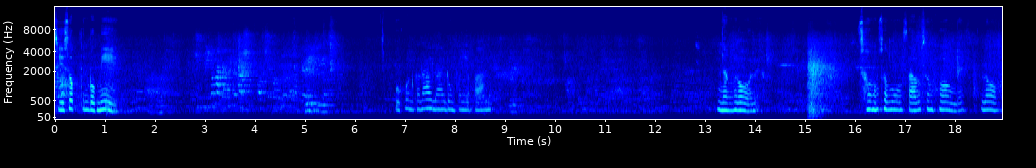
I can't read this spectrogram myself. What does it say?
สิซบจนบ่มี บุคคลก็ได้ลายโรงพยาบาลนั่งรอเลยสองชั่วโมงสามชั่วโมงเลยรอไป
